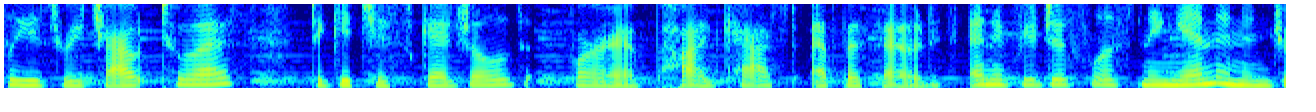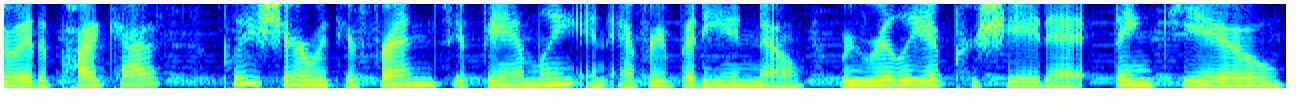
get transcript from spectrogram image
please reach out to us to get you scheduled for a podcast episode. And if you're just listening in and enjoy the podcast, please share with your friends, your family, and everybody you know. We really appreciate it. Thank you.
